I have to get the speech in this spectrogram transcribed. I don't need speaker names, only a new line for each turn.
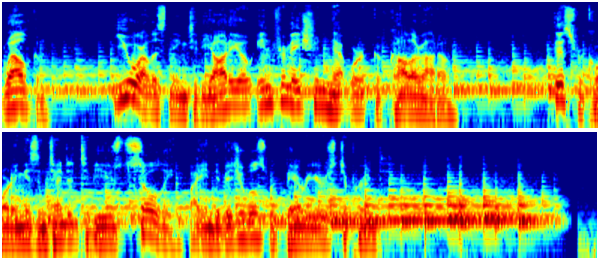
Welcome. You are listening to the Audio Information Network of Colorado. This recording is intended to be used solely by individuals with barriers to print.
